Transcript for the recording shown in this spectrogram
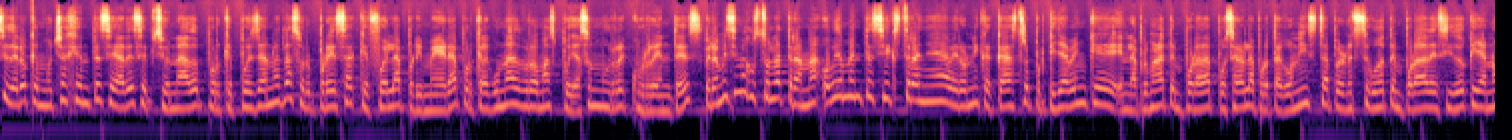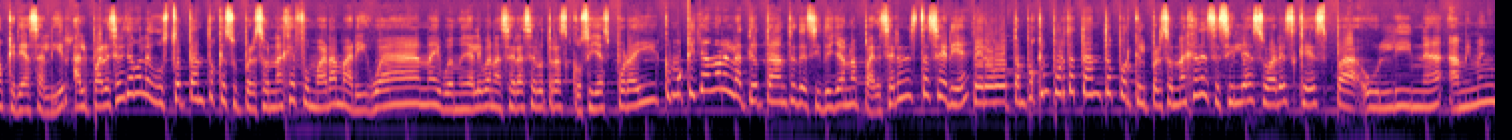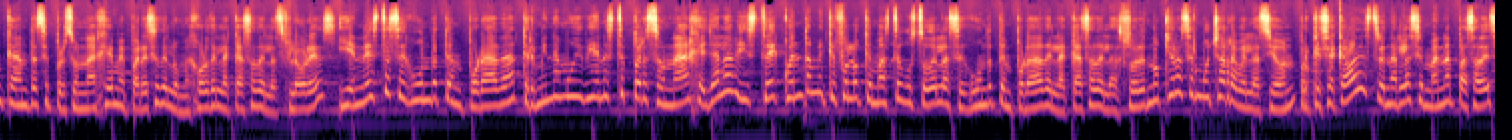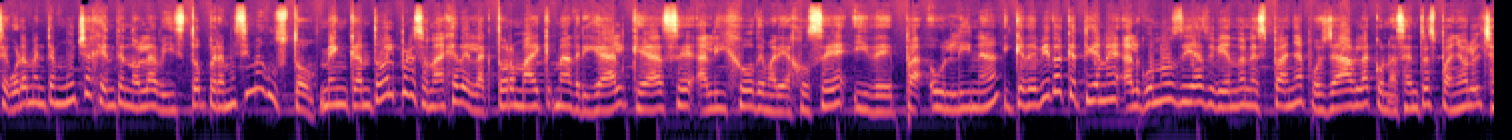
considero que mucha gente se ha decepcionado porque pues ya no es la sorpresa que fue la primera, porque algunas bromas pues ya son muy recurrentes, pero a mí sí me gustó la trama. Obviamente sí extrañé a Verónica Castro porque ya ven que en la primera temporada pues era la protagonista, pero en esta segunda temporada decidió que ya no quería salir. Al parecer ya no le gustó tanto que su personaje fumara marihuana y bueno, ya le iban a hacer hacer otras cosillas por ahí, como que ya no le latió tanto y decidió ya no aparecer en esta serie, pero tampoco importa tanto porque el personaje de Cecilia Suárez que es Paulina, a mí me encanta ese personaje, me parece de lo mejor de la Casa de las Flores. Y en esta segunda temporada termina muy bien este personaje. ¿Ya la viste? Cuéntame qué fue lo que más te gustó de la segunda temporada de la Casa de las Flores. No quiero hacer mucha revelación porque se acaba de estrenar la semana pasada y seguramente mucha gente no la ha visto, pero a mí sí me gustó. Me encantó el personaje del actor Mike Madrigal que hace al hijo de María José y de Paulina y que debido a que tiene algunos días viviendo en España, pues ya habla con acento español el chaval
